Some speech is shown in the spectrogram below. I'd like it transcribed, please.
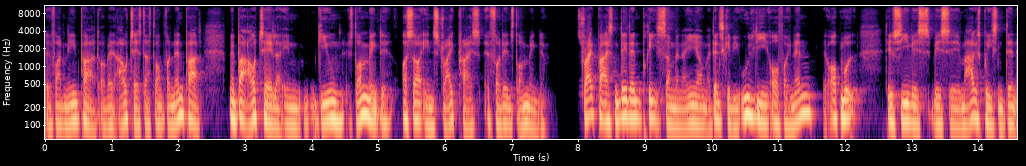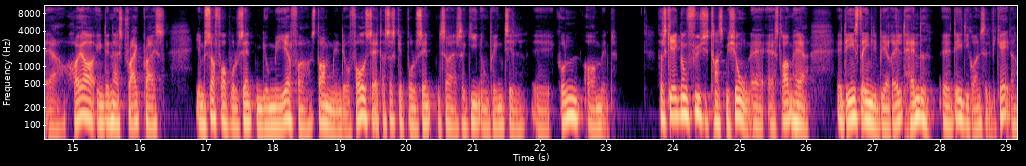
Øh, fra den ene part, og hvad aftages der strøm fra den anden part, men bare aftaler en given strømmængde, og så en strike price øh, for den strømmængde. Strike-pricen, det er den pris, som man er enige om, at den skal vi udligne over for hinanden øh, op mod. Det vil sige, hvis, hvis markedsprisen den er højere end den her strike-price, jamen så får producenten jo mere for strømmen, end det var forudsat, og så skal producenten så altså give nogle penge til øh, kunden og omvendt. Så sker ikke nogen fysisk transmission af, af strøm her. Det eneste, der egentlig bliver reelt handlet, øh, det er de grønne certifikater,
